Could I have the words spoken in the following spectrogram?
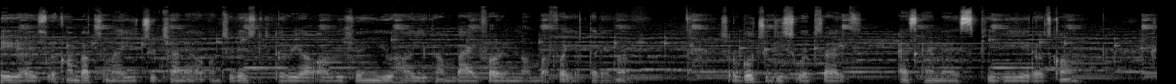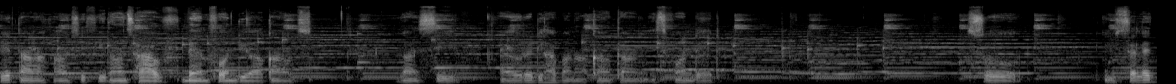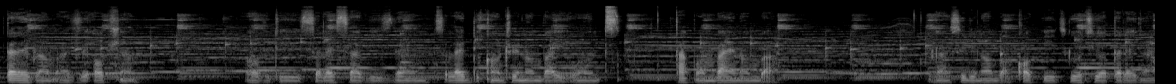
hey guys welcome back to my youtube channel. On today's tutorial i'll be showing you how you can buy foreign number for your telegram. So go to this website smspva.com create an account if you don't have then fund your account. You can see i already have an account and it's funded. So you select telegram as the option of the select service then select the country number you want tap on buy number. You can see the number copy it go to your telegram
